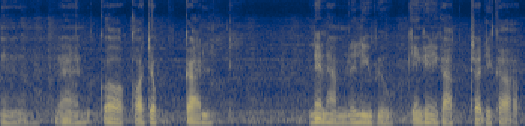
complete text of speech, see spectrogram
อืมแล้ก็ขอจบการแนะนำและรีวิวเก่งแค่นี้ครับ สวัสดีครับ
